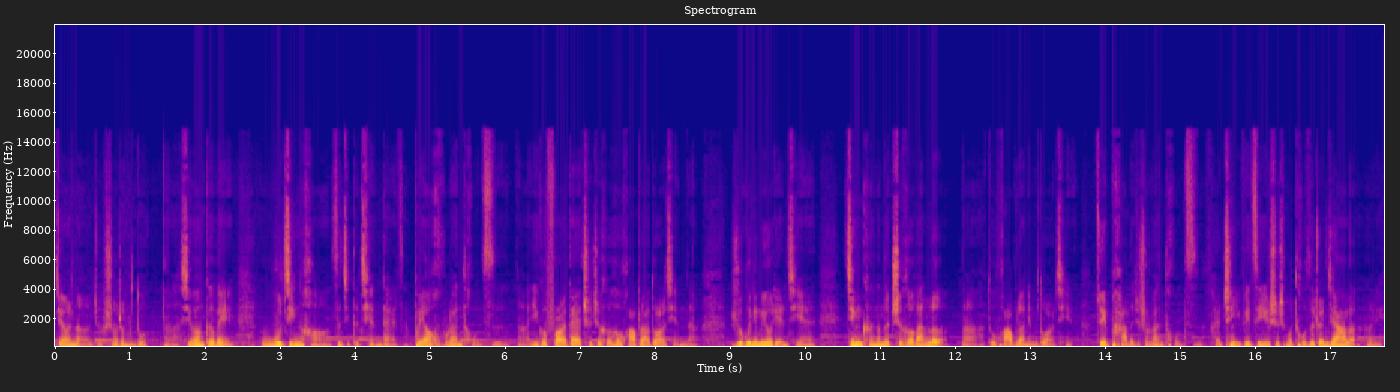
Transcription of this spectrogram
今儿呢就说这么多啊，希望各位捂紧好自己的钱袋子，不要胡乱投资啊！一个富二代吃吃喝喝花不了多少钱的，如果你们有点钱，尽可能的吃喝玩乐啊，都花不了你们多少钱。最怕的就是乱投资，还真以为自己是什么投资专家了。哎呀，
